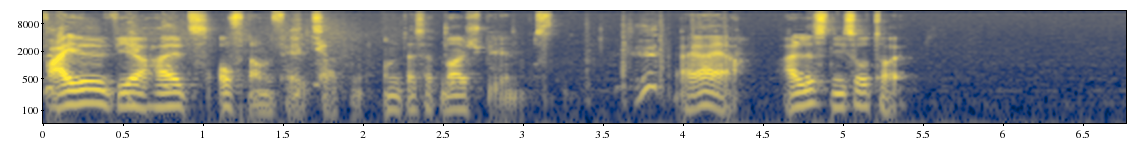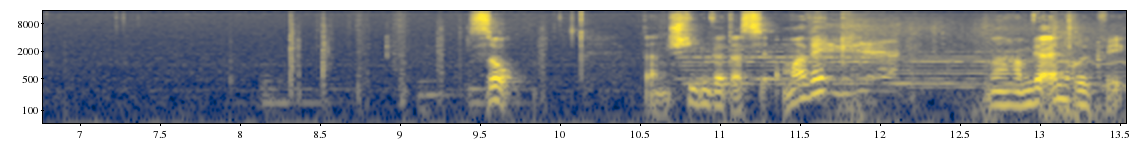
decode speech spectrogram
Weil wir halt Aufnahmefels hatten und deshalb neu spielen mussten. Ja, ja, ja. Alles nicht so toll. So. Dann schieben wir das hier auch mal weg. Und dann haben wir einen Rückweg.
